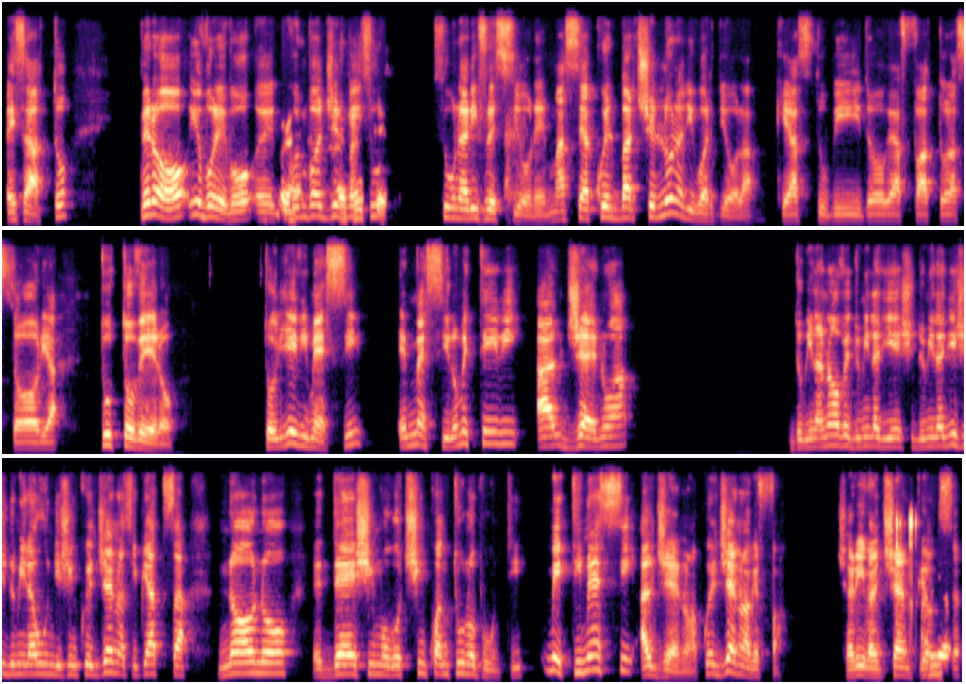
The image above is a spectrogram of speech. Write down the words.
Esatto. Però io volevo eh, coinvolgervi su, su una riflessione, ma se a quel Barcellona di Guardiola che ha stupito, che ha fatto la storia, tutto vero. Toglievi Messi e Messi lo mettevi al Genoa 2009, 2010, 2010, 2011 in quel Genoa si piazza nono, e decimo con 51 punti. Metti Messi al Genoa, quel Genoa che fa? Ci arriva in Champions?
